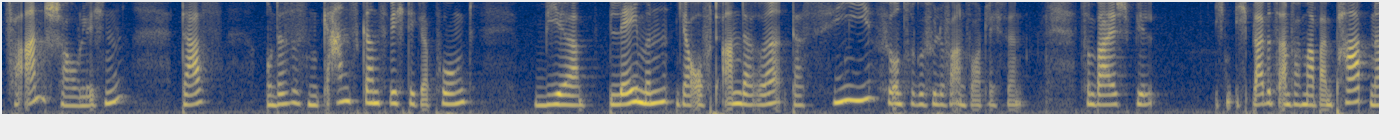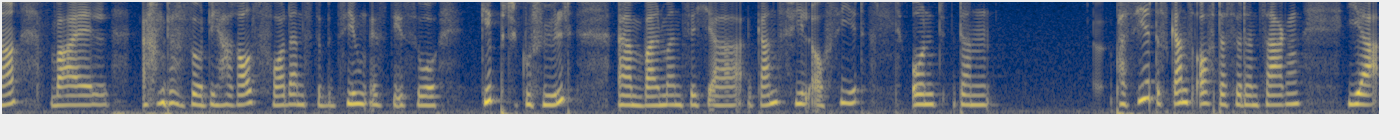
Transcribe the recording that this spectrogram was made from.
veranschaulichen, dass, und das ist ein ganz, ganz wichtiger Punkt, wir blamen ja oft andere, dass sie für unsere Gefühle verantwortlich sind. Zum Beispiel, ich, ich bleibe jetzt einfach mal beim Partner, weil äh, das so die herausforderndste Beziehung ist, die es so gibt, gefühlt, ähm, weil man sich ja ganz viel auch sieht. Und dann passiert es ganz oft, dass wir dann sagen, ja,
